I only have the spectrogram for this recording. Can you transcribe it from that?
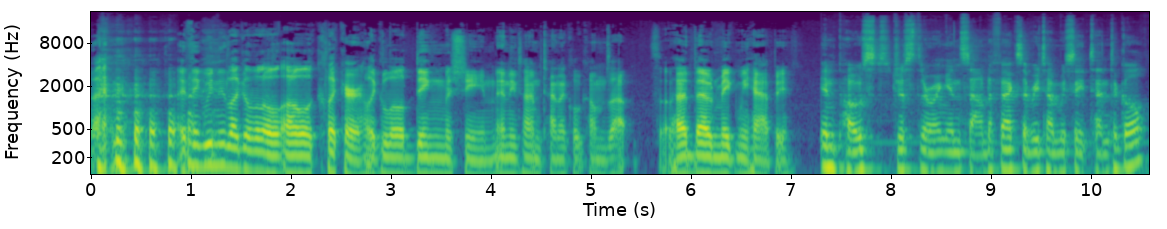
I think we need like a little, a little clicker, like a little ding machine, anytime tentacle comes up. So that that would make me happy. In post, just throwing in sound effects every time we say tentacle.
